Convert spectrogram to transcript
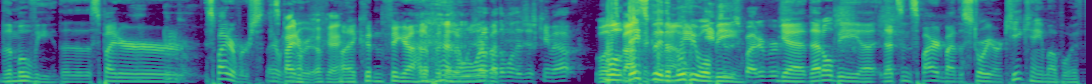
The movie, the the Spider Spider Verse. Spider- Verse. okay. I couldn't figure out how to put that So in was that word. about But the one that just came out? Well, well, basically, the come movie out. will Into be Spider-Verse? Yeah, that'll be uh, that's inspired by the story arc he came up with.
